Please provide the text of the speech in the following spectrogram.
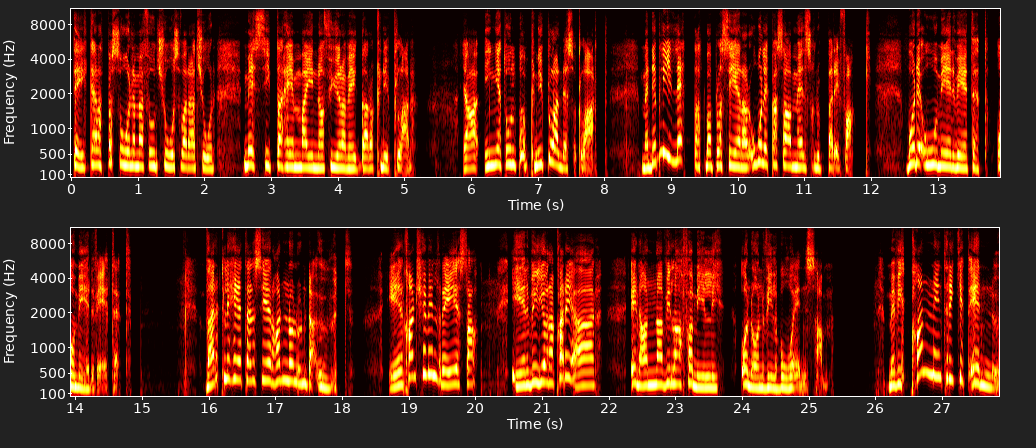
tänker att personer med funktionsvariation mest sitter hemma inom fyra väggar och knypplar. Ja, inget ont om knypplande såklart. Men det blir lätt att man placerar olika samhällsgrupper i fack. Både omedvetet och medvetet. Verkligheten ser annorlunda ut. En kanske vill resa, en vill göra karriär, en annan vill ha familj och någon vill bo ensam. Men vi kan inte riktigt ännu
